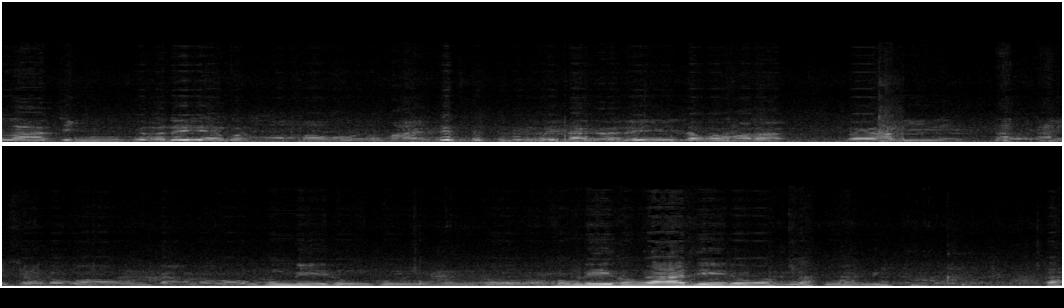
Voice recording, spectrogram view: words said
Là chính ở đây em còn bảo mái mấy thằng ở đây xong rồi bảo là nó đi đấy. Xong nó bảo cạo nó bảo không đi không không không không không đi không ra gì đúng không? Ta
